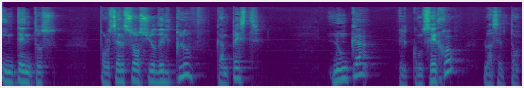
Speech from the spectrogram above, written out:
intentos por ser socio del club campestre. Nunca el consejo lo aceptó,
